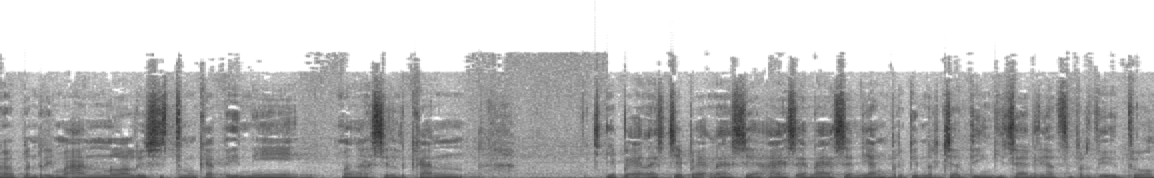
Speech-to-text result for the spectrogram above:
eh, penerimaan melalui sistem CAT ini menghasilkan CPNS CPNS ya ASN ASN yang berkinerja tinggi saya lihat seperti itu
